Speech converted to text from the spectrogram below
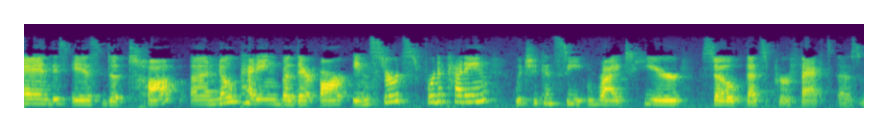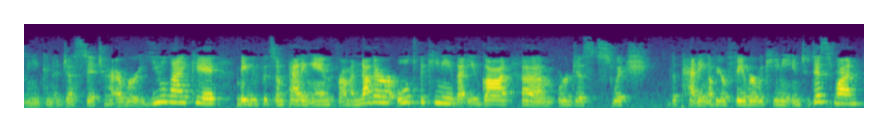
And this is the top, uh, no padding, but there are inserts for the padding, which you can see right here. So that's perfect. Uh, so then you can adjust it to however you like it. Maybe put some padding in from another old bikini that you got um, or just switch the padding of your favorite bikini into this one.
